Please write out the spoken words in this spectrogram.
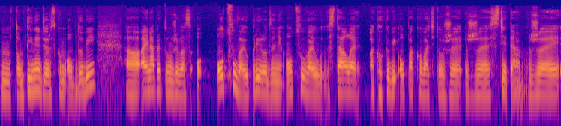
v tom tínedžerskom období, aj napriek tomu, že vás odsúvajú, prirodzene odsúvajú stále ako keby opakovať to, že, že ste tam, že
